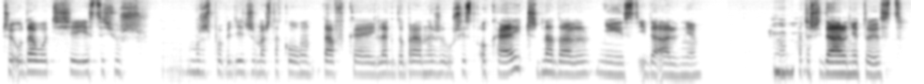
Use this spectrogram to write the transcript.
Czy udało ci się, jesteś już, możesz powiedzieć, że masz taką dawkę i lek dobrany, że już jest ok, czy nadal nie jest idealnie? Chociaż idealnie to jest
